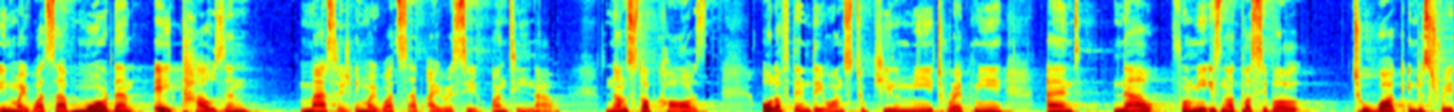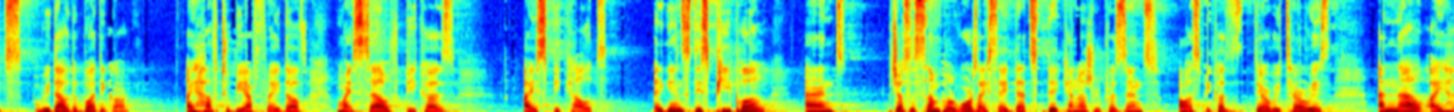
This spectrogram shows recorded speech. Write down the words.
in my WhatsApp, more than 8,000 messages in my WhatsApp I receive until now non-stop calls. All of them, they want to kill me, to rape me. And now, for me, it's not possible to walk in the streets without a bodyguard. I have to be afraid of myself because I speak out against these people and just a simple words I say that they cannot represent us because they are with terrorists. And now I,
